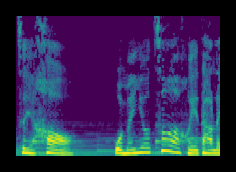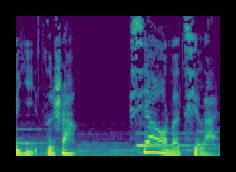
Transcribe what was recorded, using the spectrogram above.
最后，我们又坐回到了椅子上，笑了起来。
